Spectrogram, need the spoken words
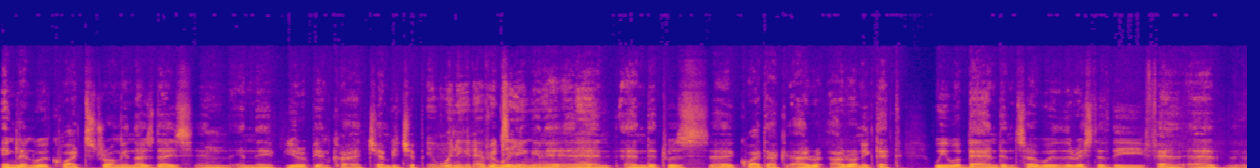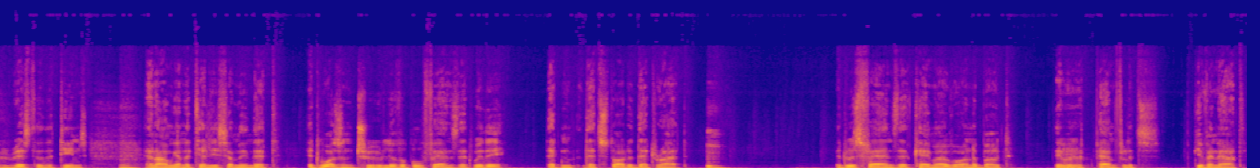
England were quite strong in those days in, in the European Championship. You're winning at every winning team. in yeah. and and it was uh, quite ir- ir- ironic that we were banned and so were the rest of the fan, uh, the rest of the teams. And I'm going to tell you something that it wasn't true Liverpool fans that were there that that started that riot. It was fans that came over on a boat. There were pamphlets given out,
